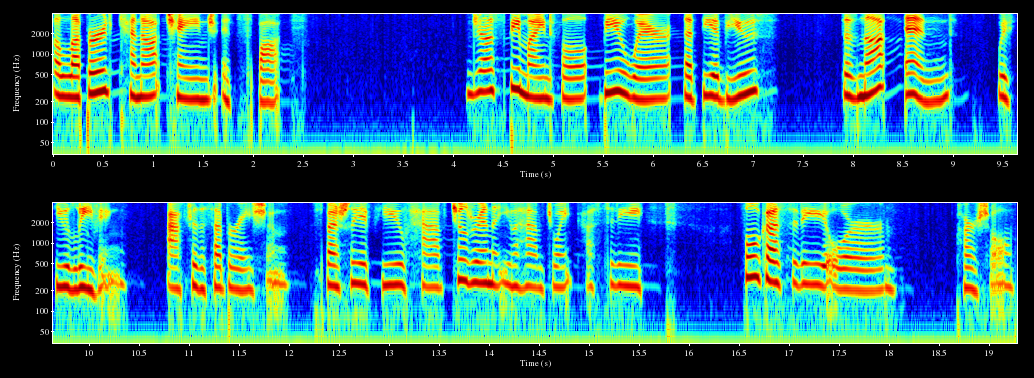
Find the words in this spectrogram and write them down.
a leopard cannot change its spots. Just be mindful, be aware that the abuse does not end with you leaving after the separation, especially if you have children that you have joint custody, full custody, or partial.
